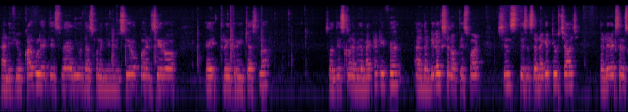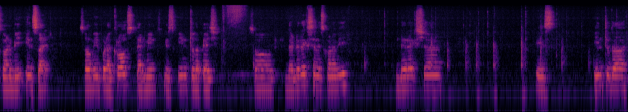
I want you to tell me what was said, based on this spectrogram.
And if you calculate this value that's going to give you 0.0833 Tesla. So this is going to be the magnetic field. And the direction of this one since this is a negative charge the direction is going to be inside. So we put a cross that means it's into the page so the direction is going to be direction is into the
